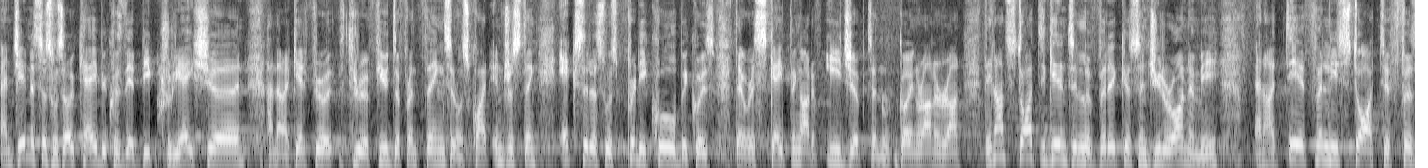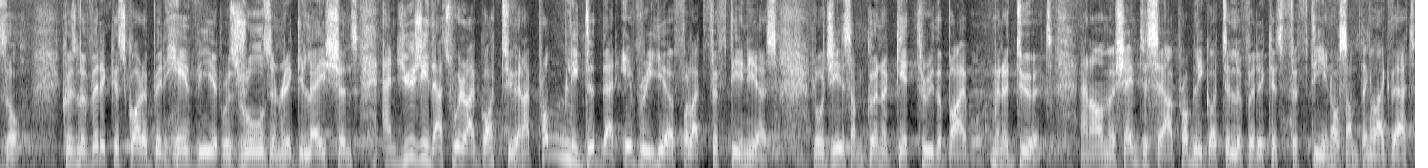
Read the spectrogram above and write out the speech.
And Genesis was okay because there'd be creation and then I'd get through, through a few different things and it was quite interesting. Exodus was pretty cool because they were escaping out of Egypt and going around and around. Then I'd start to get into Leviticus and Deuteronomy and I definitely start to fizzle because Leviticus got a bit heavy. It was rules and regulations. And usually that's where I got to. And I probably did that every year for like 15 years. Lord Jesus, I'm going to get through the Bible. I'm going to do it. And I'm ashamed to say I probably got to Leviticus 15 or something like that.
